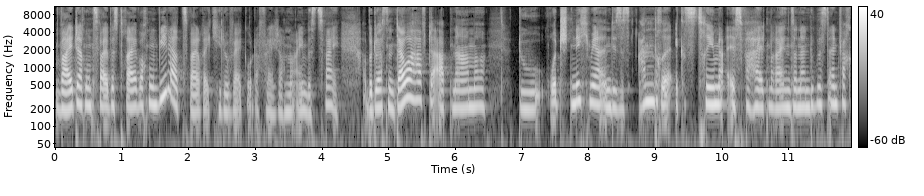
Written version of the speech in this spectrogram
weiteren zwei bis drei Wochen wieder zwei, drei Kilo weg oder vielleicht auch nur ein bis zwei. Aber du hast eine dauerhafte Abnahme. Du rutscht nicht mehr in dieses andere extreme Essverhalten rein, sondern du bist einfach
